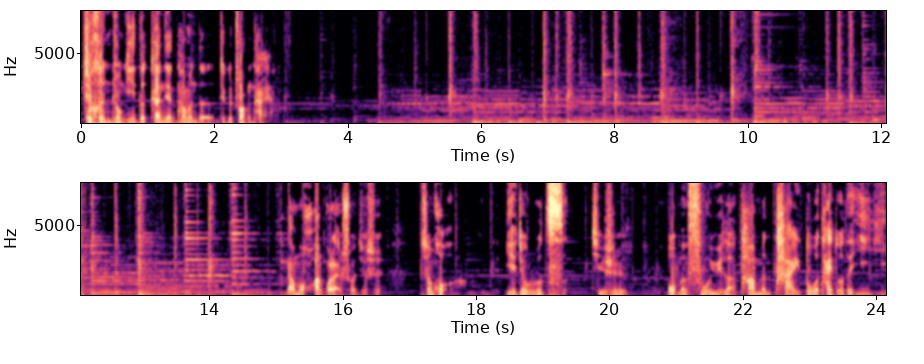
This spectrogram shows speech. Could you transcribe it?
就很容易的看见他们的这个状态啊。那我们换过来说，就是生活也就如此。其实我们赋予了他们太多太多的意义，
